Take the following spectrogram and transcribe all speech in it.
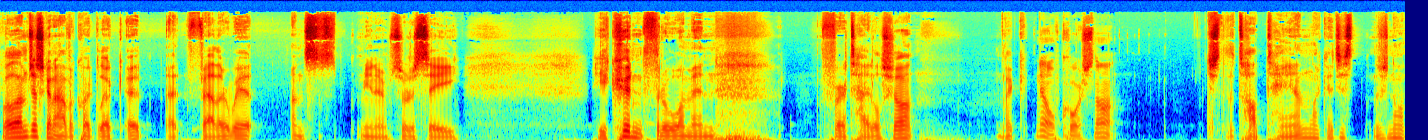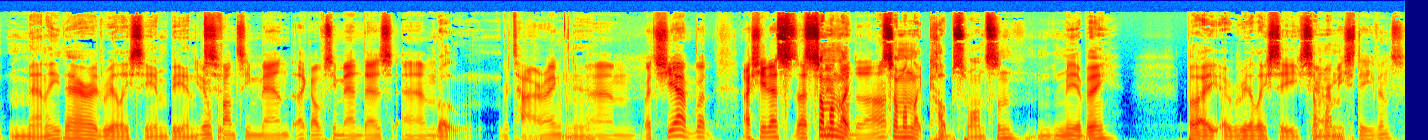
Well, I'm just going to have a quick look at, at featherweight and, you know, sort of see. You couldn't throw him in for a title shot. Like, no, of course not. just the top 10. Like, I just, there's not many there I'd really see him being. You don't too- fancy Mend like obviously Mendes um, well, retiring, Yeah. um, which yeah, but actually let's, let's someone like someone like Cub Swanson, maybe. But I, I really see someone Jeremy Stephens.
